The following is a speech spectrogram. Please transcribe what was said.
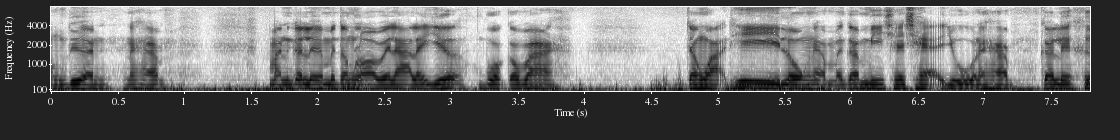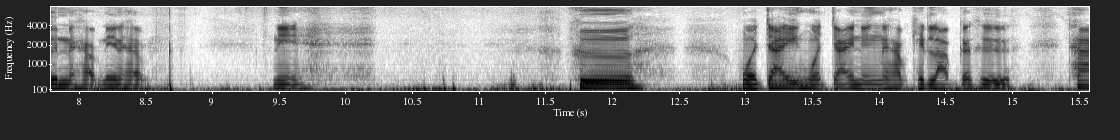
2 เดือนนะครับ มันก็เลยไม่ต้องรอเวลาอะไรเยอะ บวกกับว่า จังหวะที่ลงเนี่ยมันก็มีแฉะอยู่นะครับ ก็เลยขึ้นนะครับนี่นะครับ นี่ คือหัวใจหัวใจหนึ่งนะครับเคล็ดลับก็คือ ถ้า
